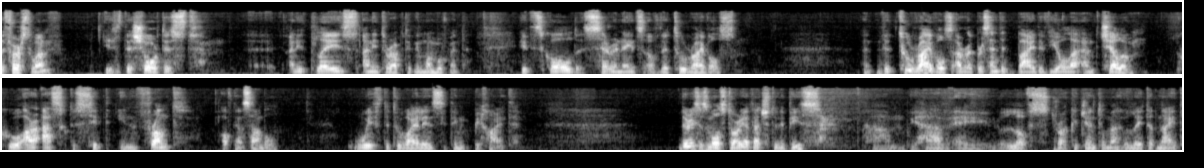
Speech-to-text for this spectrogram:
The first one is the shortest uh, and it plays uninterrupted in one movement. It's called Serenades of the Two Rivals. And the two rivals are represented by the viola and cello, who are asked to sit in front of the ensemble with the two violins sitting behind. There is a small story attached to the piece. Um, we have a love-struck gentleman who late at night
